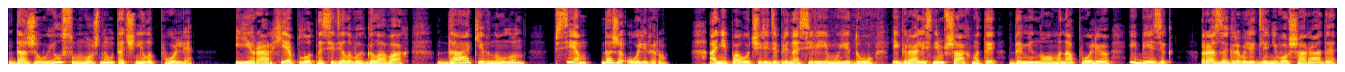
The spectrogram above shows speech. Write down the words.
«Даже Уилсу можно», — уточнила Полли. Иерархия плотно сидела в их головах. «Да», — кивнул он, — «всем, даже Оливеру». Они по очереди приносили ему еду, играли с ним в шахматы, домино, монополию и безик, разыгрывали для него шарады,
